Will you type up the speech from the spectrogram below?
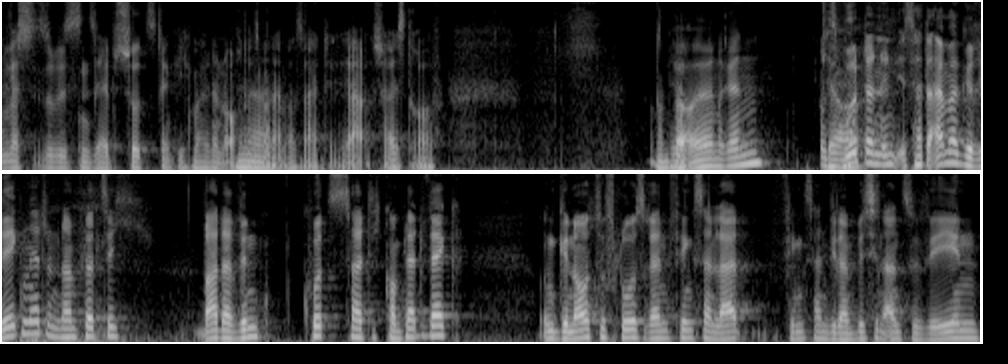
was, so ein bisschen Selbstschutz, denke ich mal dann auch, dass man einfach sagt, ja, scheiß drauf. Und bei euren Rennen? Es wurde dann, in, es hat einmal geregnet und dann plötzlich war der Wind kurzzeitig komplett weg. Und genau zu Flo's Rennen fing es dann, fing's dann wieder ein bisschen an zu wehen.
